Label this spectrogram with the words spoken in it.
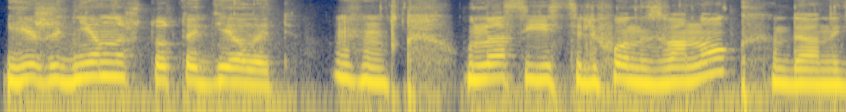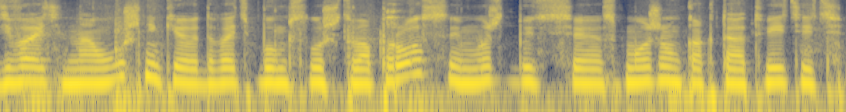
ежедневно что-то делать. Угу. У нас есть телефонный звонок, да, надевайте наушники, давайте будем слушать вопросы, и, может быть, э, сможем как-то ответить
